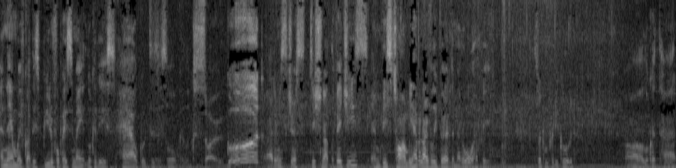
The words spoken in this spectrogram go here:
and then we've got this beautiful piece of meat. Look at this. How good does this look? It looks so good. Adam's just dishing up the veggies, and this time we haven't overly burnt them at all, have we? It's looking pretty good. Oh, look at that.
